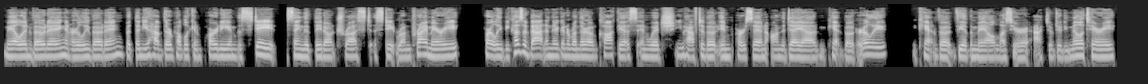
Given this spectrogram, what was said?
mail in voting and early voting. But then you have the Republican Party in the state saying that they don't trust a state run primary, partly because of that. And they're going to run their own caucus in which you have to vote in person on the day of. You can't vote early. You can't vote via the mail unless you're active duty military.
